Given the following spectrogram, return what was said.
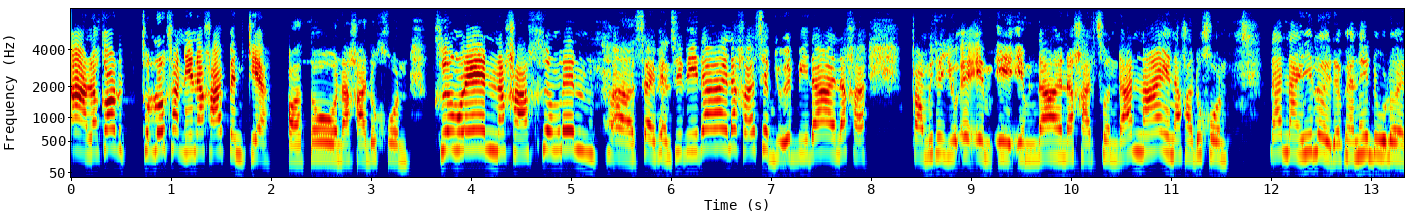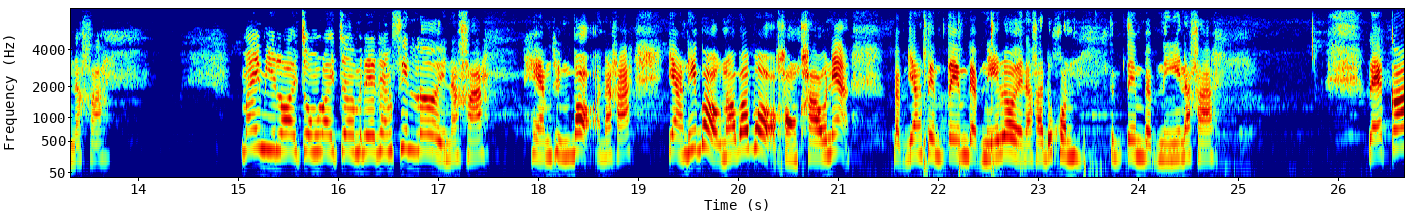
อ่าแล้วก็รถคันนี้นะคะ เป็นเกียร์ออโต้นะคะ ทุกคนเครื่องเล่นนะคะ เครื่องเล่นอ่าใส่แผ่นซีดีได้นะคะเสียบ USB ได้นะคะ ฟังวิทยุ AM AM ได้นะคะ ส่วนด้านในนะคะ ทุกคนด้านในนี่เลยเดี๋ยวแพนให้ดูเลยนะคะ ไม่มีรอยจงรอยเจอไม่ได้ทั้งสิ้นเลยนะคะ แถมถึงเบาะนะคะ อย่างที่บอกเนาะว่าเบาะของเขาเนี่ย แบบยังเต็มๆแบบนี้เลยนะคะ ทุกคนเต็มๆแบบนี้นะคะ และก็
